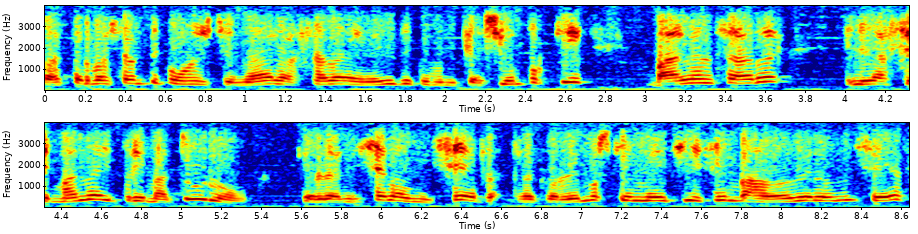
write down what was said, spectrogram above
Va a estar bastante congestionada la sala de medios de comunicación porque va a lanzar la semana del prematuro que organiza la UNICEF. Recordemos que Messi es embajador de la UNICEF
